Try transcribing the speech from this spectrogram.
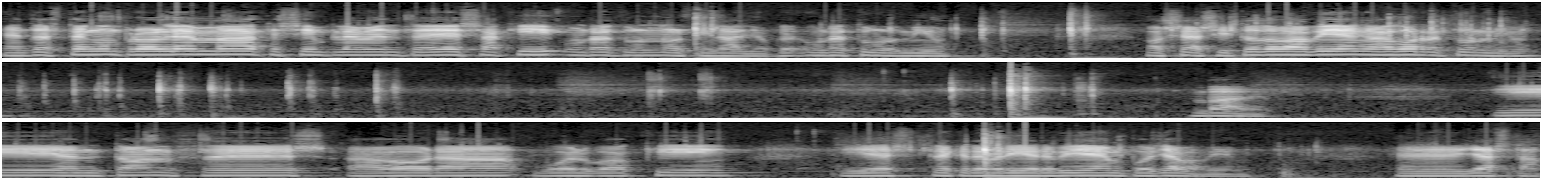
Entonces tengo un problema que simplemente es aquí un return al final, yo, un return new. O sea, si todo va bien, hago return new. Vale. Y entonces ahora vuelvo aquí y este que debería ir bien, pues ya va bien. Eh, ya está.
